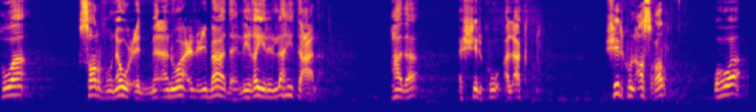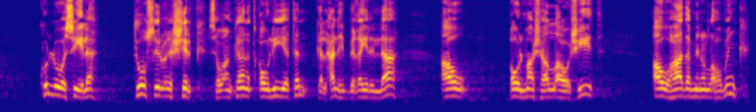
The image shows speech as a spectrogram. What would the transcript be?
هو صرف نوع من أنواع العبادة لغير الله تعالى. هذا الشرك الأكبر. شرك أصغر وهو كل وسيلة توصل إلى الشرك سواء كانت قولية كالحلف بغير الله أو قول ما شاء الله وشئت أو هذا من الله منك.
